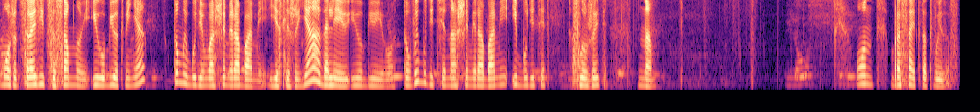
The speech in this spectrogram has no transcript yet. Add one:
может сразиться со мной и убьет меня, то мы будем вашими рабами. Если же я одолею и убью его, то вы будете нашими рабами и будете служить нам». Он бросает этот вызов.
